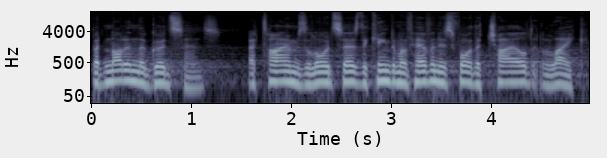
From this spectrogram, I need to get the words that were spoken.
but not in the good sense. At times, the Lord says the kingdom of heaven is for the childlike,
